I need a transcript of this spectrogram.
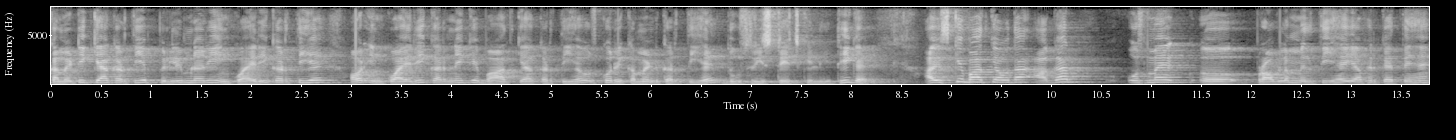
कमेटी क्या करती है? प्रिलिमिनरी इंक्वायरी करती है और इंक्वायरी करने के बाद क्या करती है? उसको रिकमेंड करती है दूसरी स्टेज के लिए। ठीक है? और इसके बाद क्या होता है? अगर उसमें प्रॉब्लम मिलती है या फिर कहते हैं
